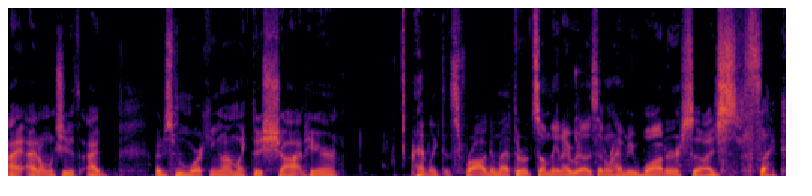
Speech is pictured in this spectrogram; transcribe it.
I, I don't want you to. I, I've just been working on like this shot here. I have like this frog in my throat, something, and I realized I don't have any water. So I just was like,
